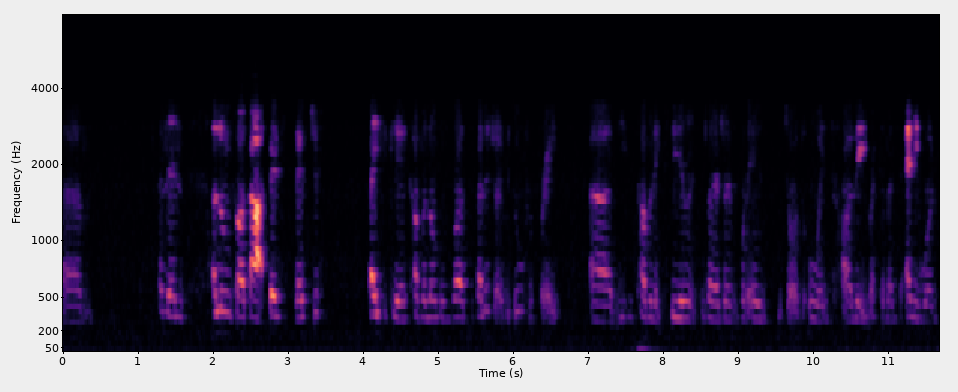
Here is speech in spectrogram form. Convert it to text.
um, and then alongside that there's there's just basically a come along and ride the Velodrome. It's all for free. Um, you can come and experience the Velodrome what it is, which I would always highly recommend to anyone.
